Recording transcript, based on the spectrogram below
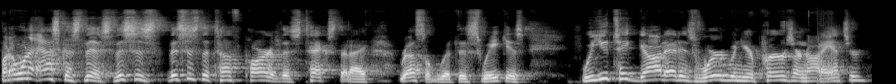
But I want to ask us this. This is, this is the tough part of this text that I wrestled with this week is, will you take God at his word when your prayers are not answered?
